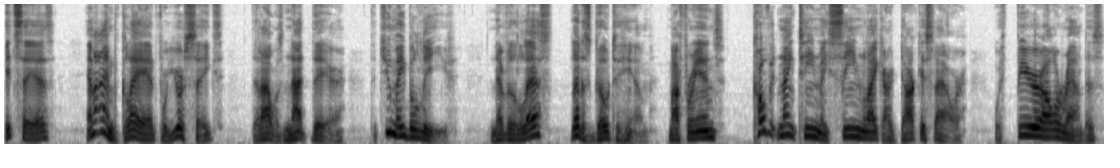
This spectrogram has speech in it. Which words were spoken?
It says, And I am glad for your sakes that I was not there, that you may believe. Nevertheless, let us go to him. My friends, COVID 19 may seem like our darkest hour, with fear all around us,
